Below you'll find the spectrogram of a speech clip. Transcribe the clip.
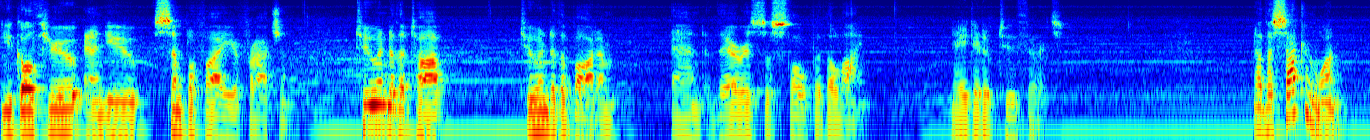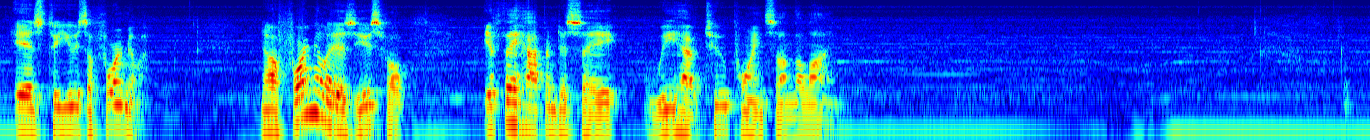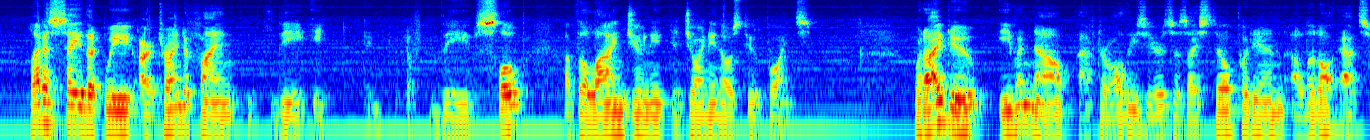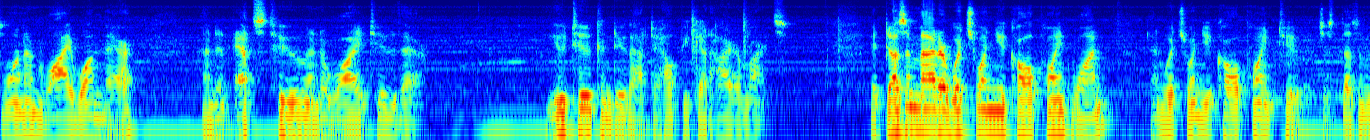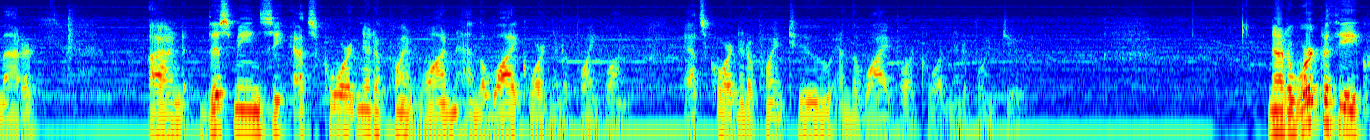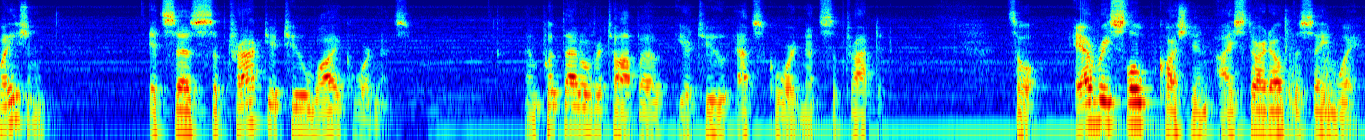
you go through and you simplify your fraction. 2 into the top, 2 into the bottom, and there is the slope of the line, negative 2 thirds. Now the second one is to use a formula. Now a formula is useful if they happen to say we have two points on the line. Let us say that we are trying to find the, the slope of the line joining, joining those two points. What I do, even now, after all these years, is I still put in a little x1 and y1 there, and an x2 and a y2 there. You too can do that to help you get higher marks. It doesn't matter which one you call point 1 and which one you call point 2. It just doesn't matter. And this means the x coordinate of point 1 and the y coordinate of point 1. x coordinate of point 2 and the y coordinate of point 2. Now to work with the equation, it says subtract your two y coordinates and put that over top of your two x coordinates subtracted. So every slope question I start out the same way.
